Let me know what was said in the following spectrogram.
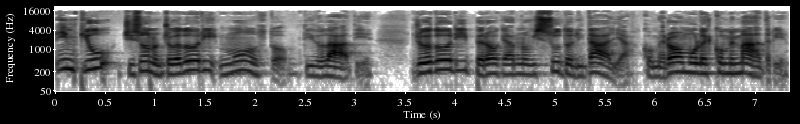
In più ci sono giocatori molto titolati. Giocatori però che hanno vissuto l'Italia, come Romulo e come Madri.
